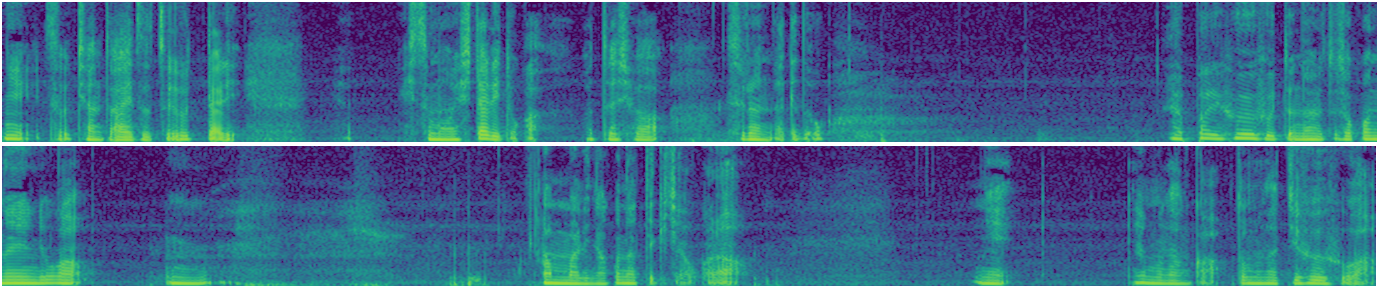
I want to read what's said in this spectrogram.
にそうちゃんと相づち打ったり質問したりとか私はするんだけどやっぱり夫婦となるとそこの遠慮がうんあんまりなくなってきちゃうからねでもなんか友達夫婦は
